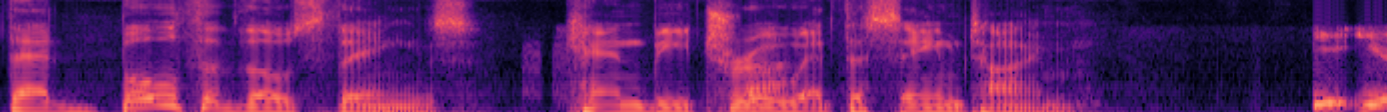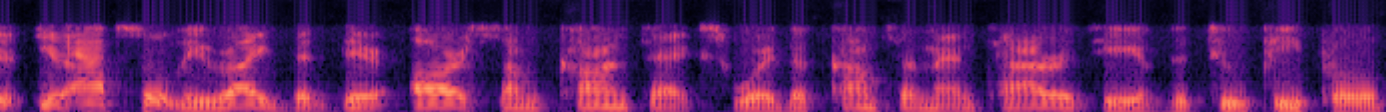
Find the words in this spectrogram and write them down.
that both of those things can be true at the same time. You're, you're absolutely right that there are some contexts where the complementarity of the two people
